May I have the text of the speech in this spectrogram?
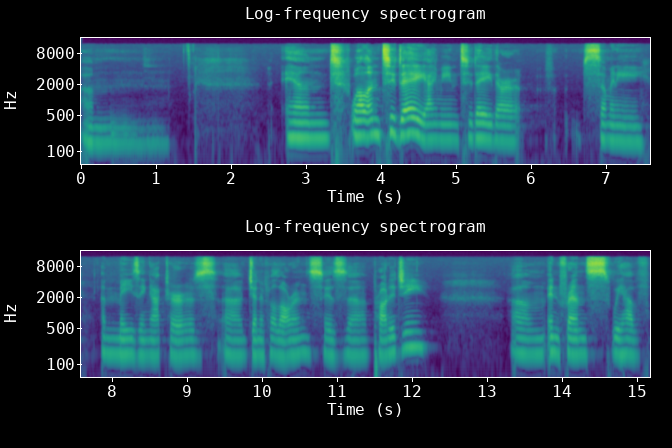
um, and well, and today, I mean, today there are so many amazing actors. Uh, Jennifer Lawrence is a prodigy. Um, in France, we have,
